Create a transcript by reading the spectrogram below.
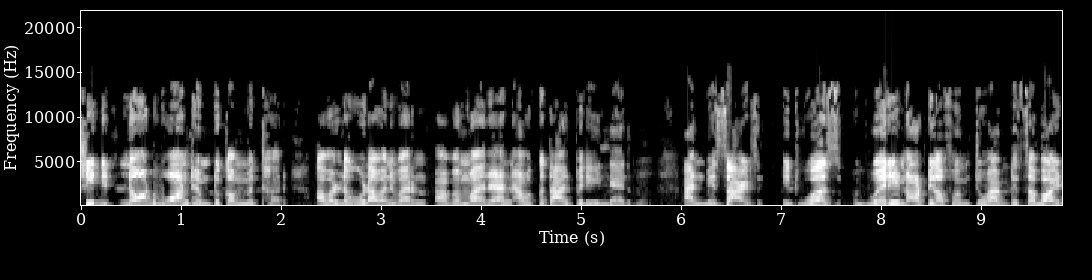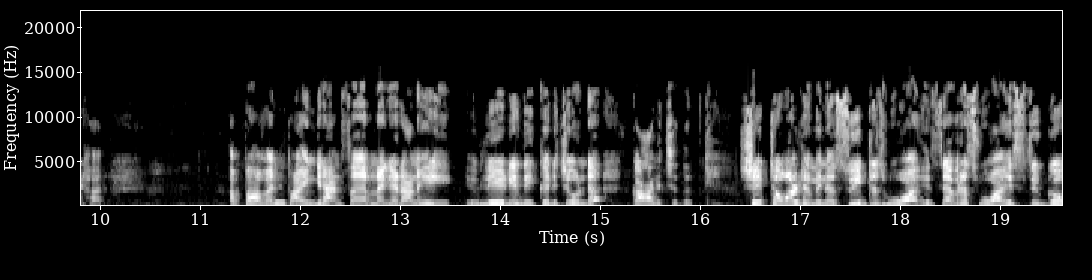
she did not want him to come with her അവളുടെ കൂടെ അവന് വര അവൻ വരാൻ അവൾക്ക് താല്പര്യമില്ലായിരുന്നു. And besides it was very naughty of him to have disobeyed her അപ്പൊ അവൻ ഭയങ്കര അൻസഹരണക്കേടാണ് ഈ ലേഡിയെ ധിക്കരിച്ചുകൊണ്ട് കാണിച്ചത്. She told him in a sweetest voice severest voice to go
